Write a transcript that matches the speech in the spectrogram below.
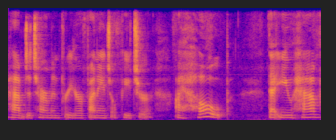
have determined for your financial future. I hope that you have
